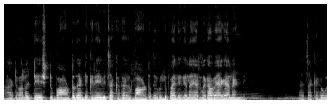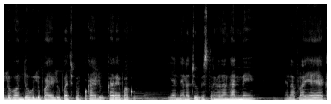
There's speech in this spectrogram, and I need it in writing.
వాటి వల్ల టేస్ట్ బాగుంటుందండి. గ్రేవీ చక్కగా బాగుంటుంది. ఉల్లిపాయలు ఇలా ఎర్రగా వేగాలండి. ఇలా చక్కగా ఉల్లిబందు ఉల్లిపాయలు పచ్చిమిరపకాయలు కరివేపాకు ఇవన్నీ ఇలా చూపిస్తున్న విధంగా అన్నీ ఇలా ఫ్రై అయ్యాక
